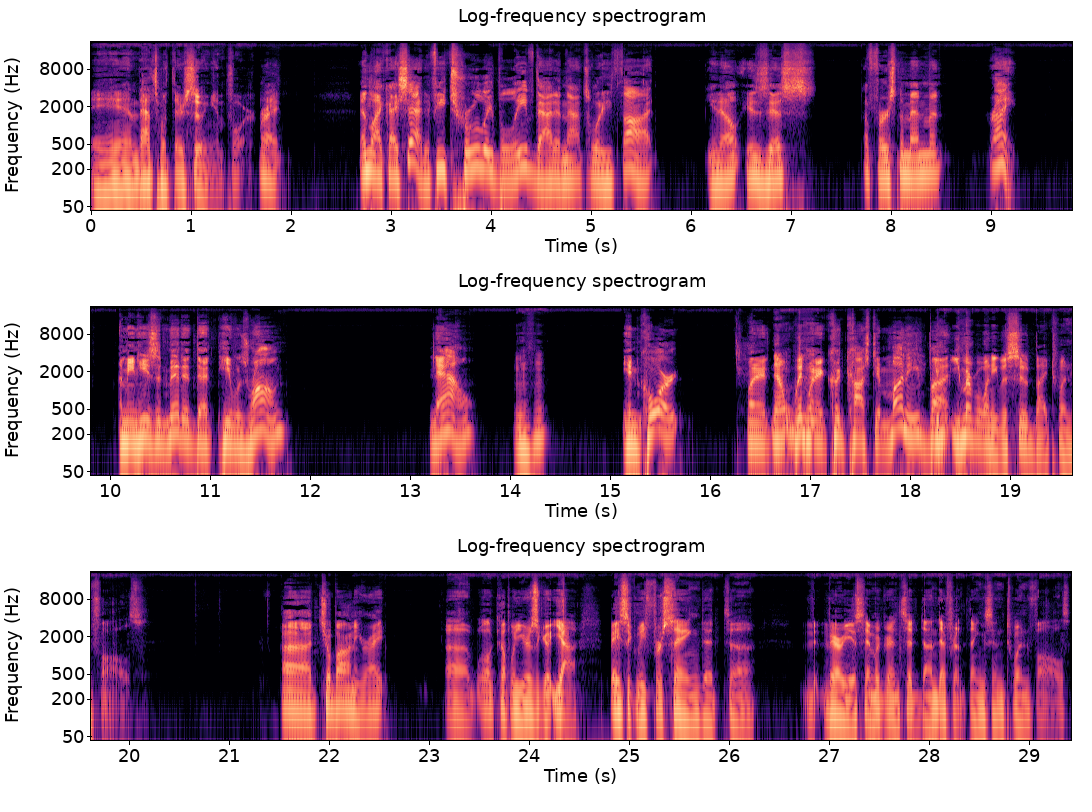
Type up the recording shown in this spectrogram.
and that's what they're suing him for. Right. And like I said, if he truly believed that and that's what he thought, you know, is this a First Amendment right? I mean, he's admitted that he was wrong. Now, mm-hmm. in court, when it now, when, when, it could cost him money, but you, you, remember when he was sued by Twin Falls, uh, Chobani, right? Uh, well, a couple years ago, yeah, basically for saying that uh, various immigrants had done different things in Twin Falls,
